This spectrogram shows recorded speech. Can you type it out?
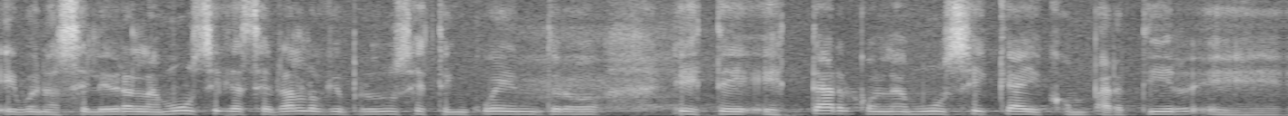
eh, bueno, celebrar la música, celebrar lo que produce este encuentro, este, estar con la música y compartir, eh,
